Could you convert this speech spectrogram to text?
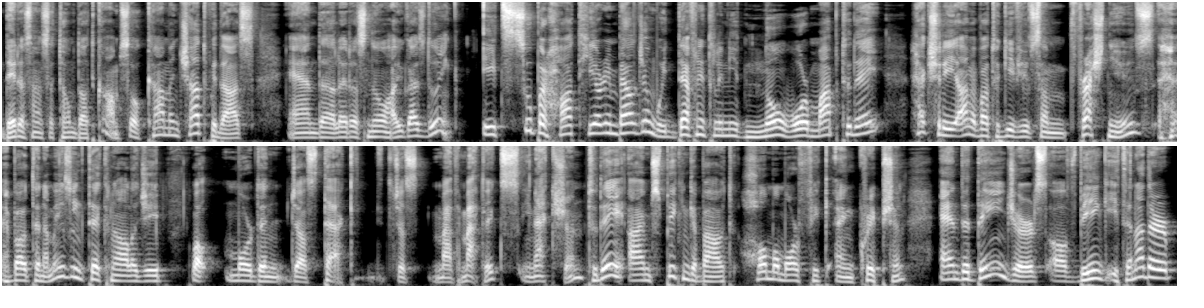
datascienceathome.com. So come and chat with us and uh, let us know how you guys doing. It's super hot here in Belgium. We definitely need no warm up today. Actually, I'm about to give you some fresh news about an amazing technology. Well, more than just tech, it's just mathematics in action. Today, I'm speaking about homomorphic encryption and the dangers of being it another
